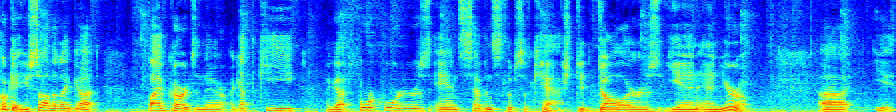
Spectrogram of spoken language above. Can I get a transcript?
Okay, you saw that I got five cards in there. I got the key, I got four quarters and seven slips of cash. Did dollars, yen, and euro. Uh, you,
